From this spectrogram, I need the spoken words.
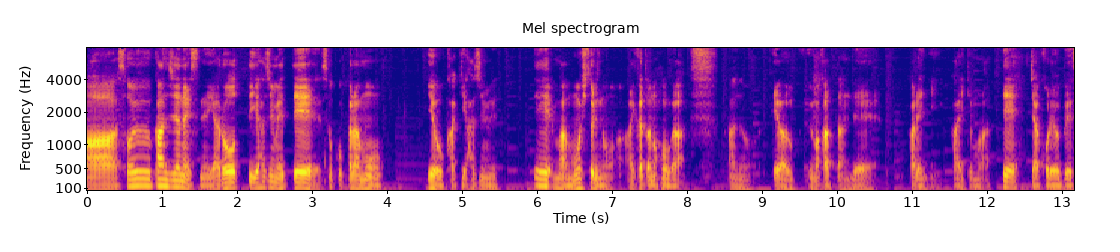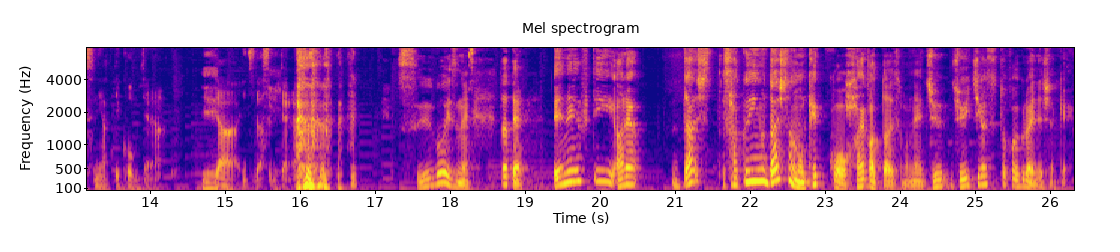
ああ、そういう感じじゃないですね。やろうって言い始めて、そこからもう絵を描き始めて、まあもう一人の相方の方が、あの、絵はうまかったんで、彼に描いてもらって、じゃあこれをベースにやっていこうみたいな。えじゃあいつ出すみたいな。すごいですね。だって、NFT、あれ、出し、作品を出したのも結構早かったですもんね。10 11月とかぐらいでしたっけ？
